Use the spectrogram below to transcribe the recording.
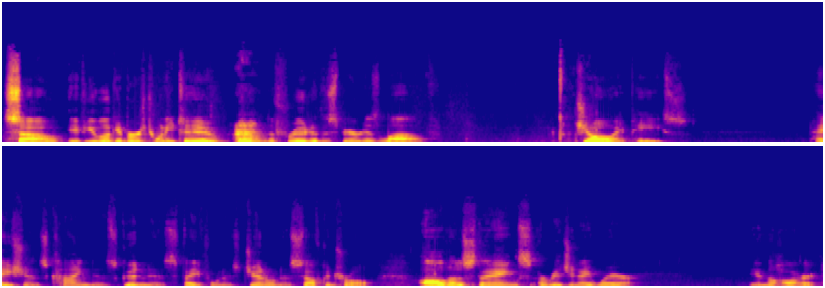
So, if you look at verse 22, the fruit of the Spirit is love joy, peace, patience, kindness, goodness, faithfulness, gentleness, self control. All those things originate where? In the heart.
